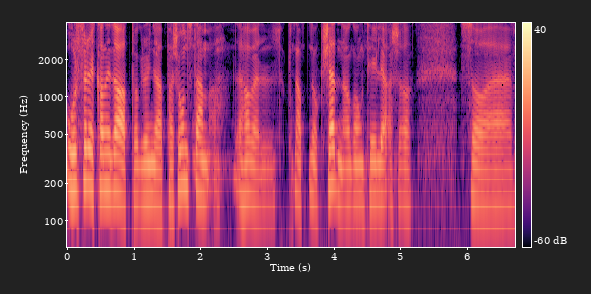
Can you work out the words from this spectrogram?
ordførerkandidat pga. personstemmer. Det har vel knapt nok skjedd noen gang tidligere. så så, eh,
